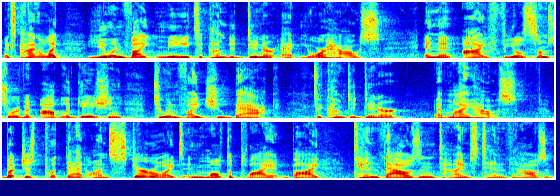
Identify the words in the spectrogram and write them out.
It's kind of like you invite me to come to dinner at your house, and then I feel some sort of an obligation to invite you back to come to dinner at my house. But just put that on steroids and multiply it by 10,000 times 10,000.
